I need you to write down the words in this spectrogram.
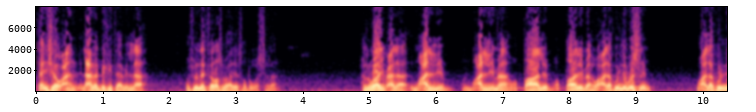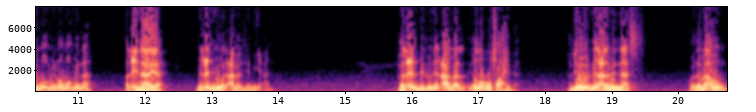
تنشأ عن العمل بكتاب الله وسنة الرسول عليه الصلاة والسلام. فالواجب على المعلم والمعلمة والطالب والطالبة وعلى كل مسلم وعلى كل مؤمن ومؤمنة العناية بالعلم والعمل جميعا. فالعلم بدون العمل يضر صاحبه. اليهود من أعلم الناس علماءهم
